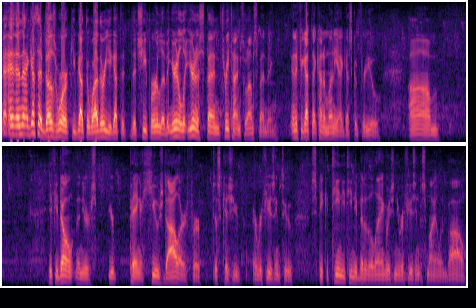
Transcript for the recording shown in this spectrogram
and, and, I guess that does work. You've got the weather, you got the, the cheaper living. You're gonna you're gonna spend three times what I'm spending. And if you got that kind of money, I guess good for you. Um, if you don't, then you're you're paying a huge dollar for just because you are refusing to speak a teeny teeny bit of the language and you're refusing to smile and bow.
